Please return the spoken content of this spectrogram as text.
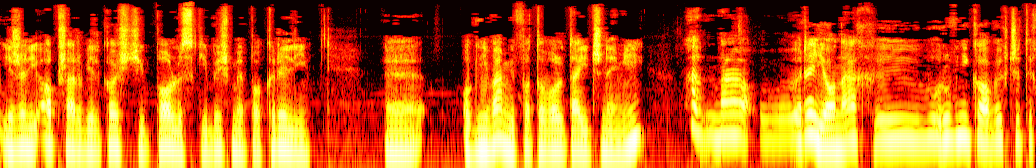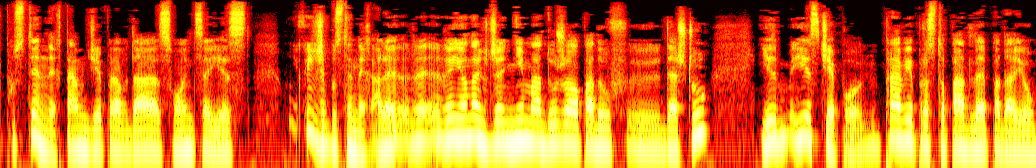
Jeżeli obszar wielkości Polski byśmy pokryli e, ogniwami fotowoltaicznymi na, na rejonach y, równikowych czy tych pustynnych, tam gdzie prawda słońce jest, niekoniecznie pustynnych, ale re, rejonach, gdzie nie ma dużo opadów y, deszczu, jest, jest ciepło, prawie prostopadle padają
